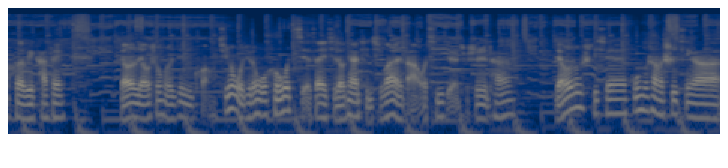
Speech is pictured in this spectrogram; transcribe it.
喝了杯咖啡，聊了聊生活的近况。其实我觉得我和我姐在一起聊天还挺奇怪的。我亲姐就是她聊的都是一些工作上的事情啊，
